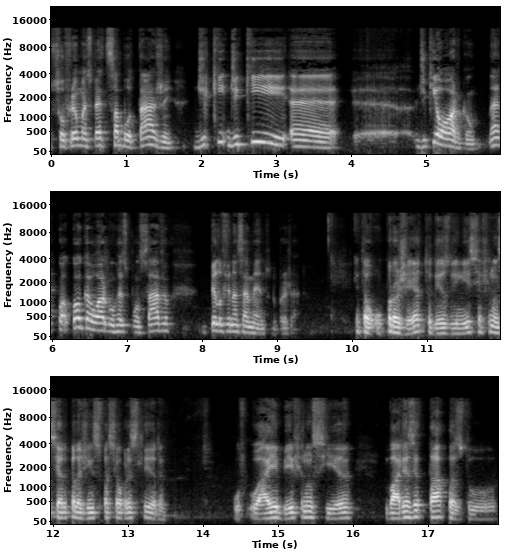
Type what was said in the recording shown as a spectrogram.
sofreu uma espécie de sabotagem de que, de que, é, é, de que órgão? Né? Qual, qual é o órgão responsável pelo financiamento do projeto? Então, o projeto, desde o início, é financiado pela Agência Espacial Brasileira. O, a AEB financia várias etapas do,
